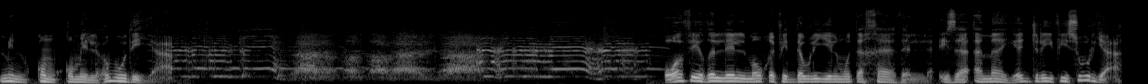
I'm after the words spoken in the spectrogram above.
من قمقم العبودية. وفي ظل الموقف الدولي المتخاذل ازاء ما يجري في سوريا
